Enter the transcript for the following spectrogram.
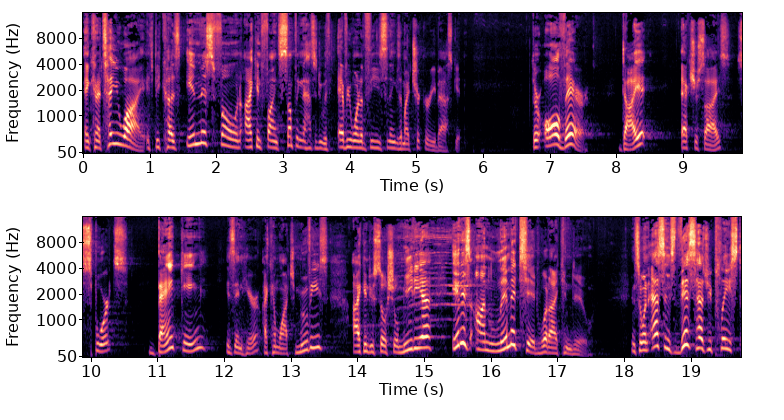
And can I tell you why? It's because in this phone, I can find something that has to do with every one of these things in my trickery basket. They're all there diet, exercise, sports, Banking is in here. I can watch movies. I can do social media. It is unlimited what I can do. And so, in essence, this has replaced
